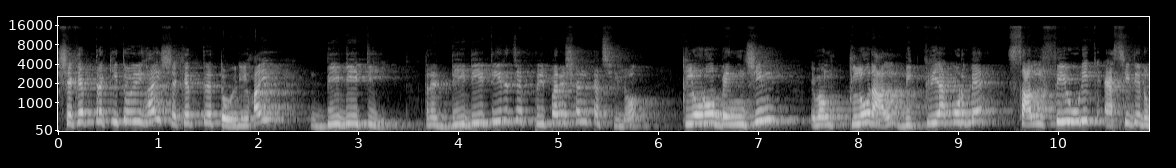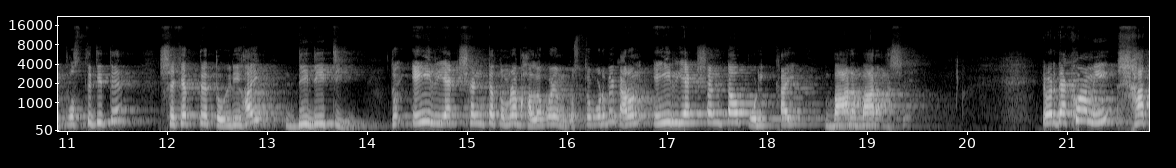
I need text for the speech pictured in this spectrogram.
সেক্ষেত্রে কি তৈরি হয়? সেক্ষেত্রে তৈরি হয় ডিডিটি তাহলে ডিডিটির যে প্রিপারেশনটা ছিল ক্লোরোবেঞ্জিন এবং ক্লোরাল বিক্রিয়া করবে সালফিউরিক অ্যাসিডের উপস্থিতিতে, সেক্ষেত্রে তৈরি হয় ডিডিটি তো এই রিয়াকশনটা তোমরা ভালো করে মুখস্থ করবে, কারণ এই রিয়াকশনটাও পরীক্ষায় বারবার আসে। এবার দেখো আমি সাত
